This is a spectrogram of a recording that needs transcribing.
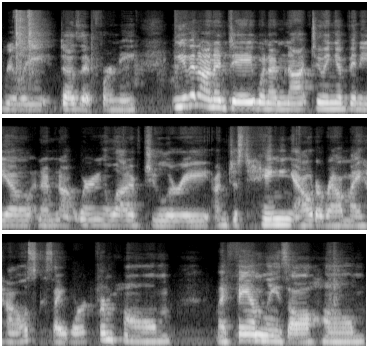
really does it for me. Even on a day when I'm not doing a video and I'm not wearing a lot of jewelry, I'm just hanging out around my house because I work from home. My family's all home.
